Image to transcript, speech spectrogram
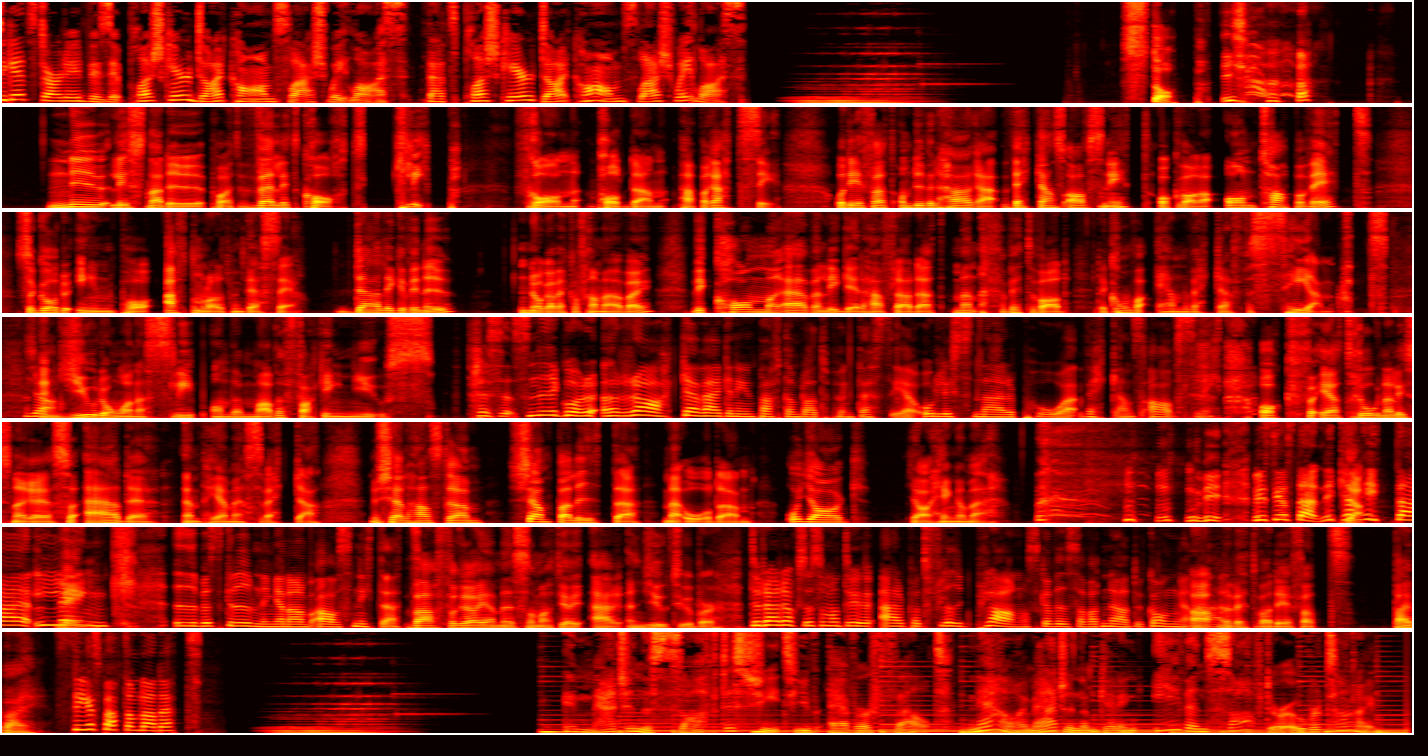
To get started, visit plushcare.com slash weight loss. That's plushcare.com slash weight loss. Stopp! Nu lyssnar du på ett väldigt kort klipp från podden Paparazzi. Och det är för att om du vill höra veckans avsnitt och vara on top of it så går du in på aftonbladet.se. Där ligger vi nu, några veckor framöver. Vi kommer även ligga i det här flödet, men vet du vad? Det kommer vara en vecka försenat. Ja. And you don't wanna sleep on the motherfucking news. Precis, ni går raka vägen in på aftonbladet.se och lyssnar på veckans avsnitt. Och för er trogna lyssnare så är det en PMS-vecka. Michelle Hallström kämpar lite med orden och jag, jag hänger med. Vi, vi ses där. Ni kan Ja. hitta länk, Länk. i beskrivningen av avsnittet. Varför rör jag mig som att jag är en youtuber? Du rör dig också som att du är på ett flygplan och ska visa vart nödutgången Ja, är. men vet du vad det är för att... Bye bye. Ses på Aftonbladet! Imagine the softest sheets you've ever felt. Now imagine them getting even softer over time.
